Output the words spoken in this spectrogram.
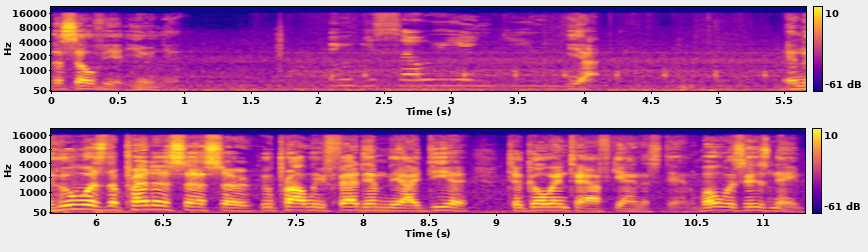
the Soviet Union. In the Soviet Union. Yeah. And who was the predecessor who probably fed him the idea to go into Afghanistan? What was his name?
